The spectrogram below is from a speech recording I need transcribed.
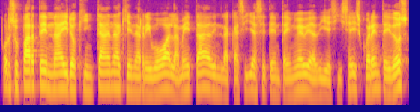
Por su parte, Nairo Quintana, quien arribó a la meta en la casilla 79 a 16.42,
